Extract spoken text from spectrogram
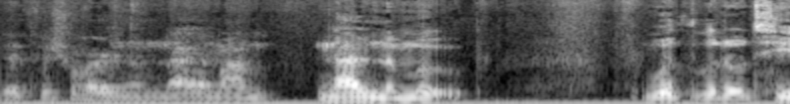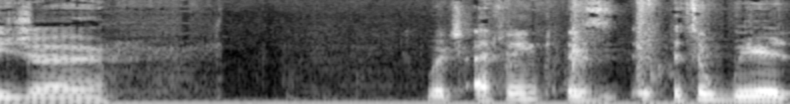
the official version of Not in My Not in the Mood with Little Tjay, which I think is it's a weird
